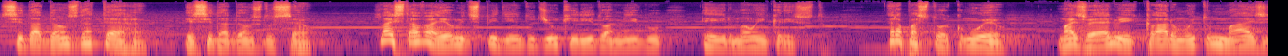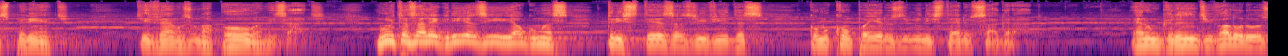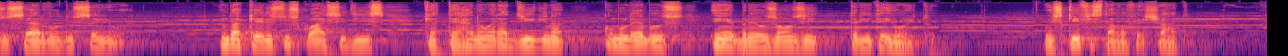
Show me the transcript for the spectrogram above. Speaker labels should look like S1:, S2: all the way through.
S1: cidadãos da terra e cidadãos do céu. Lá estava eu me despedindo de um querido amigo e irmão em Cristo. Era pastor como eu, mais velho e, claro, muito mais experiente. Tivemos uma boa amizade, muitas alegrias e algumas tristezas vividas como companheiros de ministério sagrado. Era um grande e valoroso servo do Senhor, um daqueles dos quais se diz que a terra não era digna, como lemos em Hebreus 11, 38. O esquife estava fechado.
